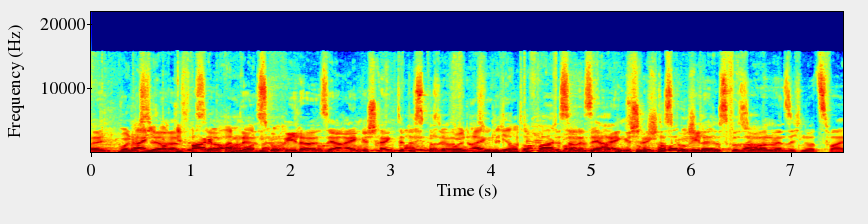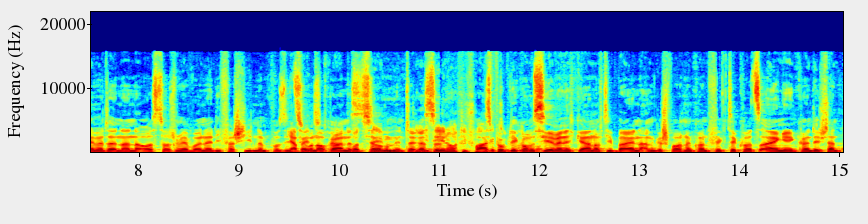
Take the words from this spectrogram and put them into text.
ich wollte eigentlich noch die Frage beantworten. Eine skurrile, sehr eingeschränkte Diskussion. Ich wollte eigentlich noch die Frage Das ist eine sehr eingeschränkte, skurrile Diskussion, wenn sich nur zwei miteinander austauschen. Wir wollen ja die verschiedenen Positionen auch hören. Das ist ja auch im Interesse des Publikums hier. Wenn ich gerne auf die beiden angesprochenen Konflikte kurz eingehen könnte. Ich stand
